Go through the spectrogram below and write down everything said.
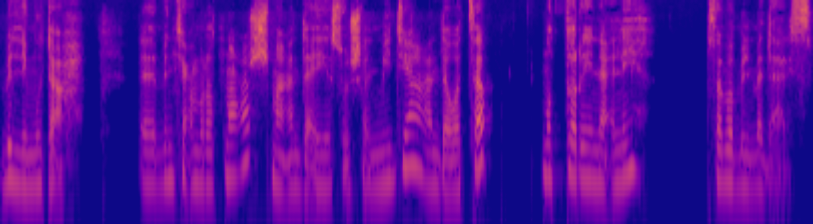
باللي متاح. آه، بنتي عمرها 12 ما عندها أي social media عندها واتساب مضطرين عليه بسبب المدارس.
